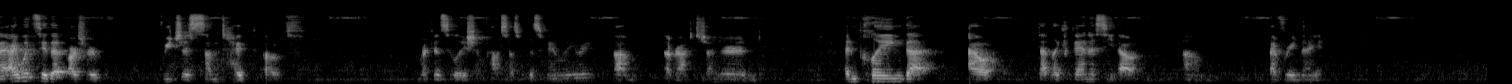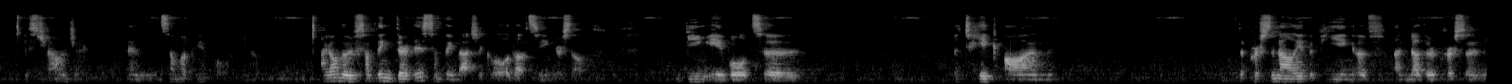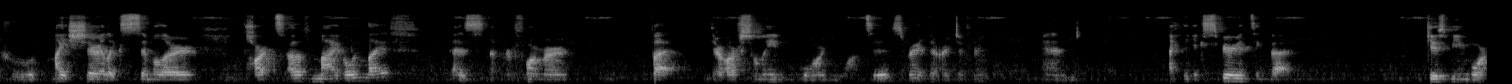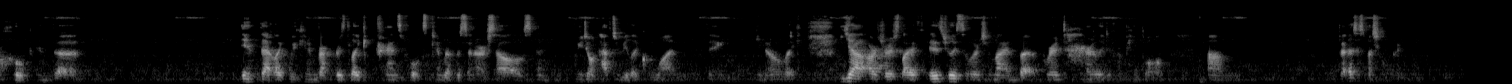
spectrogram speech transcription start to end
and I would say that Archer reaches some type of reconciliation process with his family, right? Um, around his gender and and playing that out, that like fantasy out um, every night is challenging and somewhat painful. You know, I don't know. There's something. There is something magical about seeing yourself, being able to take on the personality, the being of another person who might share like similar parts of my own life as a performer, but there are so many more nuances, right, that are different. And I think experiencing that gives me more hope in the in that like we can represent like trans folks can represent ourselves and we don't have to be like one thing you know like yeah Archer's life is really similar to mine but we're entirely different people um, but it's a special place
